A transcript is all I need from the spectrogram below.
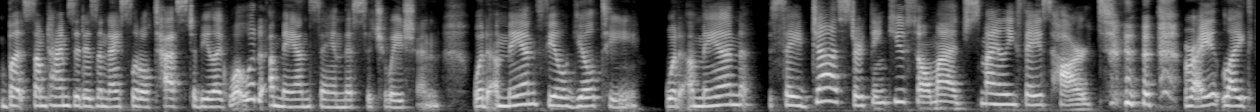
But sometimes it is a nice little test to be like, what would a man say in this situation? Would a man feel guilty would a man say just or thank you so much, smiley face, heart, right? Like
